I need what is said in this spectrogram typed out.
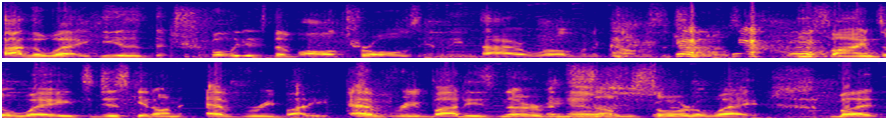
by the way, he is the trolliest of all trolls in the entire world when it comes to trolls. he finds a way to just get on everybody, everybody's nerve in some sort of way. But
